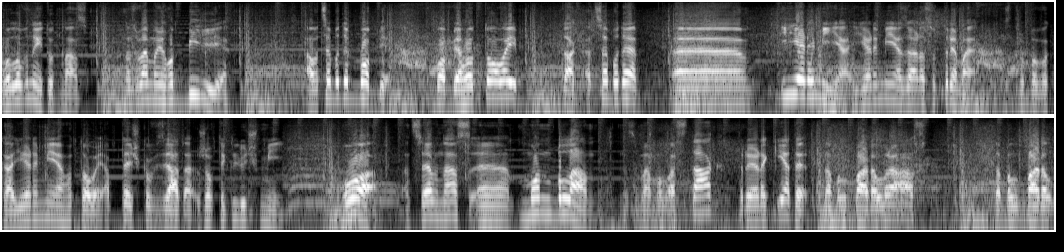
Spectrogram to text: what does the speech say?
Головний тут нас. Назвемо його Біллі. А оце буде Боббі. Боббі готовий. Так, а це буде. Е- і Єремія. Єремія зараз отримає з дробовика. Єремія готовий. Аптечка взята. Жовтий ключ мій. О, це в нас е- Монблан. Називаємо вас так. Три ракети. Дабл баррел раз. Дабл баррел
